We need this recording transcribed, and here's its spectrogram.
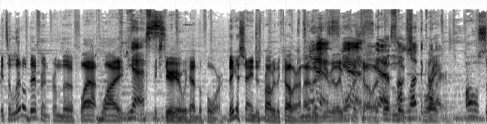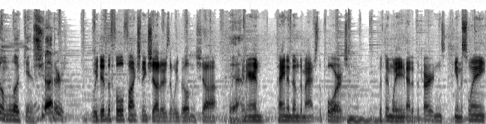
It's a little different from the flat white Yes. exterior we had before. Biggest change is probably the color. I know that you really yes, wanted color. Yes, It I love the great. color. Awesome looking shutters. We did the full functioning shutters that we built in the shop. Yeah. And Erin painted them to match the porch. But then we added the curtains in the swing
